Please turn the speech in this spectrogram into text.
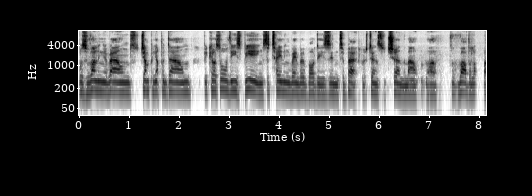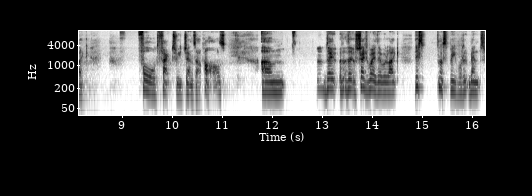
was running around, jumping up and down, because all these beings attaining rainbow bodies in Tibet, which tends to churn them out uh, rather like Ford factory churns out cars, um, they, they straight away they were like, this must be what it meant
